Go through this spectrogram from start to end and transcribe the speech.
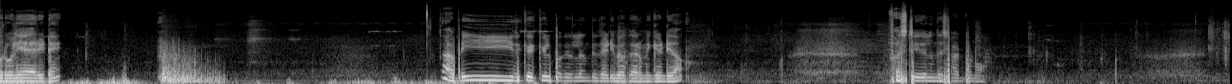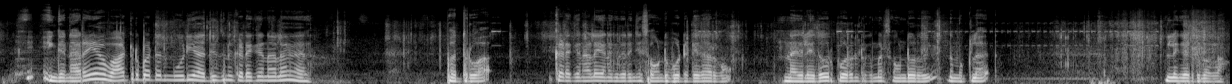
ஒரு வழியாக ஏறிட்டேன். அப்படி இருக்க கீழ் பக்கத்துலேருந்து தேடி பார்க்க ஆரம்பிக்க வேண்டியதான் ஃபஸ்ட்டு இதுலேருந்து ஸ்டார்ட் பண்ணுவோம். இங்கே நிறையா வாட்டர் பாட்டில் மூடி அது இதுன்னு கிடைக்கனால பத்து ரூபா கிடைக்கனால எனக்கு தெரிஞ்சு சவுண்டு போட்டுகிட்டே தான் இருக்கும். நான் இதில் ஏதோ ஒரு பொருள் இருக்க மாதிரி சவுண்டு வருது இந்த முக்கில். இல்லைங்க எடுத்து பார்க்கலாம்.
